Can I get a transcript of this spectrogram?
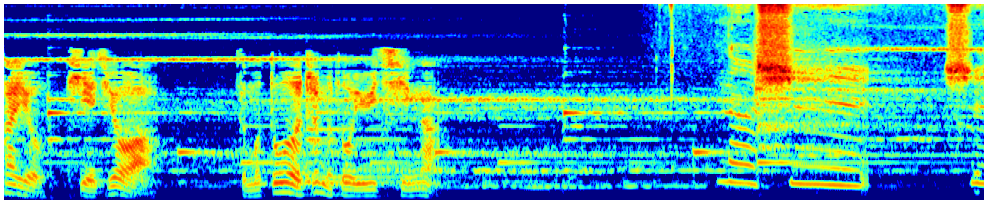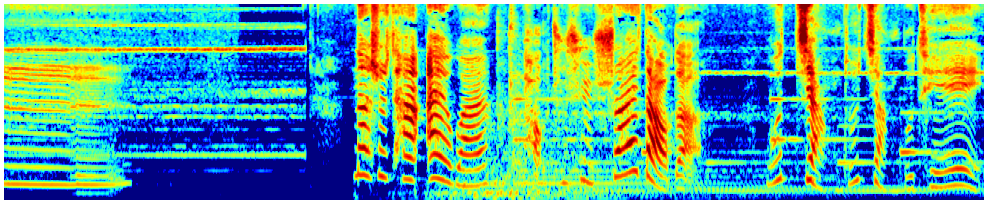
哎呦，铁鹫啊！怎么多了这么多淤青啊？那是是那是他爱玩跑出去摔倒的，我讲都讲不听。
